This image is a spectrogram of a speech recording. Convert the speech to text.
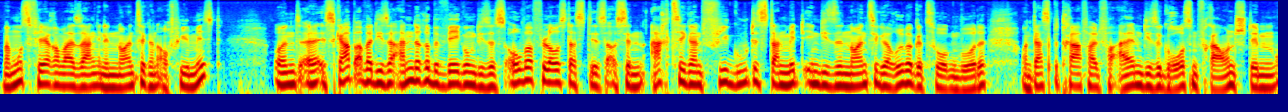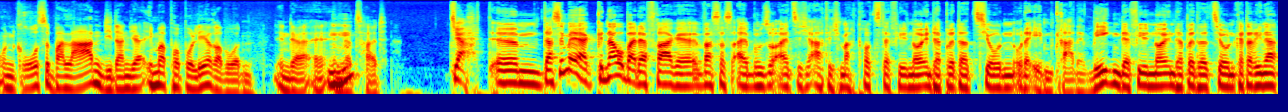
Man muss fairerweise sagen, in den 90ern auch viel Mist. Und äh, es gab aber diese andere Bewegung, dieses Overflows, dass das aus den 80ern viel Gutes dann mit in diese 90er rübergezogen wurde. Und das betraf halt vor allem diese großen Frauenstimmen und große Balladen, die dann ja immer populärer wurden in der, äh, in der Zeit. Tja, ähm, da sind wir ja genau bei der Frage, was das Album so einzigartig macht, trotz der vielen Neuinterpretationen oder eben gerade wegen der vielen Neuinterpretationen, Katharina.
